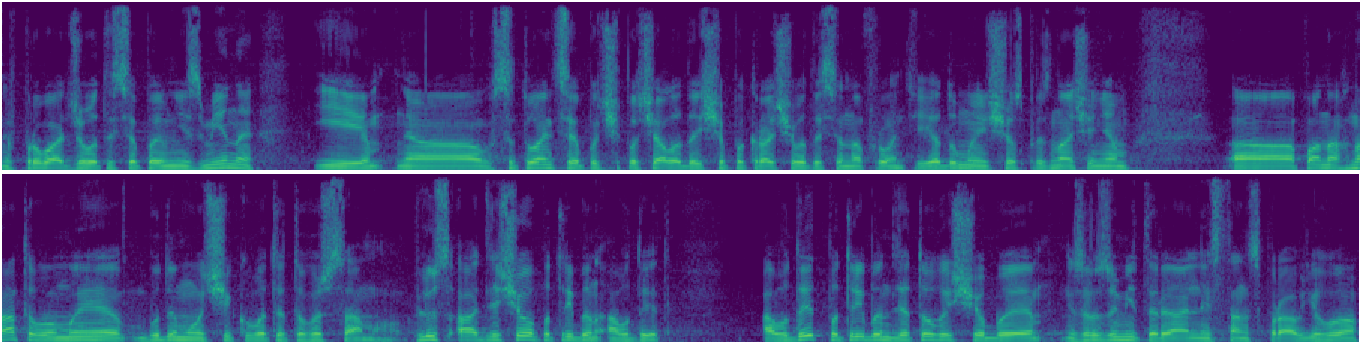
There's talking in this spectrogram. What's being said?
впроваджуватися певні зміни, і е, ситуація почала дещо покращуватися на фронті. Я думаю, що з призначенням е, пана Гнатова ми будемо очікувати того ж самого. Плюс, а для чого потрібен аудит? Аудит потрібен для того, щоб зрозуміти реальний стан справ. Його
